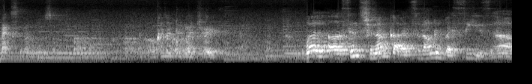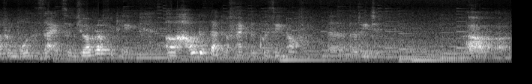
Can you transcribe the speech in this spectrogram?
maximum use of uh, uh, coconut. Well, uh, since Sri Lanka is surrounded by seas uh, from both sides, so geographically, uh, how does that affect the cuisine of the, the region? Uh,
